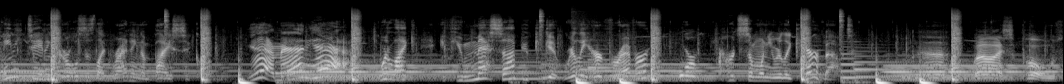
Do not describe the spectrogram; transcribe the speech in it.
Maybe dating girls is like riding a bicycle. Yeah, man, yeah. We're like, if you mess up, you can get really hurt forever, or hurt someone you really care about. Uh, well, I suppose.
